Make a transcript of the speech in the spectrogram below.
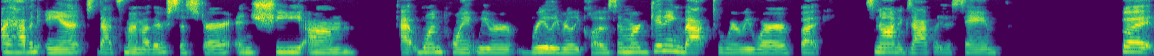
i have an aunt that's my mother's sister and she um at one point we were really really close and we're getting back to where we were but it's not exactly the same but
